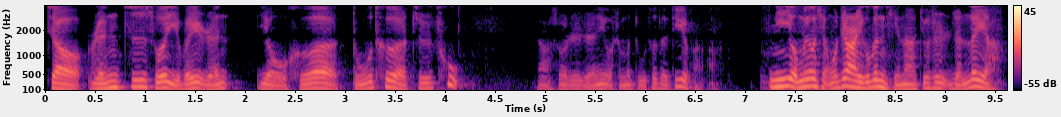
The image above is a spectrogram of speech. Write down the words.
叫“人之所以为人，有何独特之处？”啊，说这人有什么独特的地方啊？你有没有想过这样一个问题呢？就是人类啊，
